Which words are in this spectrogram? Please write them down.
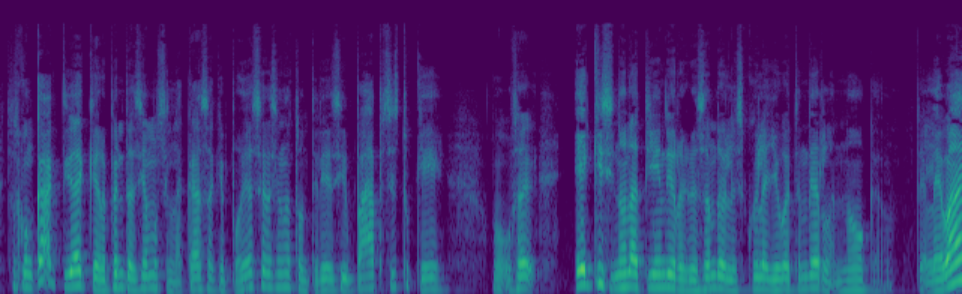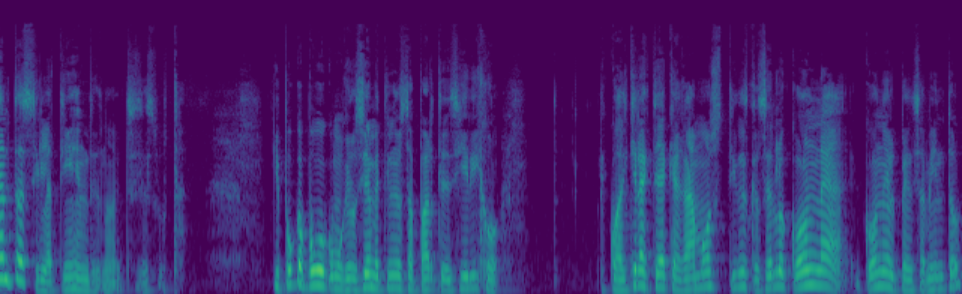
Entonces, con cada actividad que de repente hacíamos en la casa, que podía ser así una tontería, decir, pa, pues esto qué. O sea, X si no la atiende y regresando de la escuela llego a atenderla. No, cabrón. Te levantas y la atiendes, ¿no? Entonces, está. Y poco a poco como que nos iba metiendo esta parte de decir, hijo, cualquier actividad que hagamos tienes que hacerlo con, la, con el pensamiento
